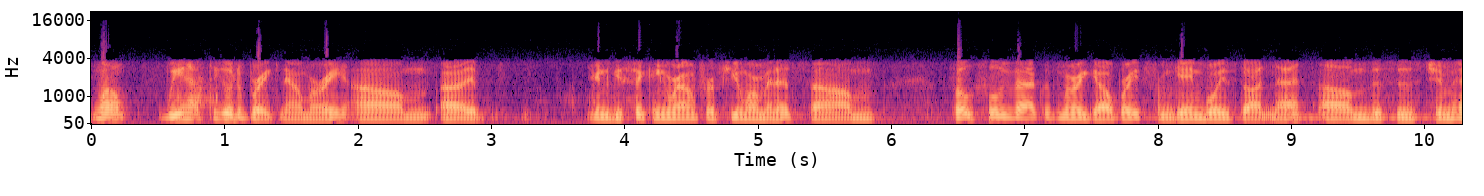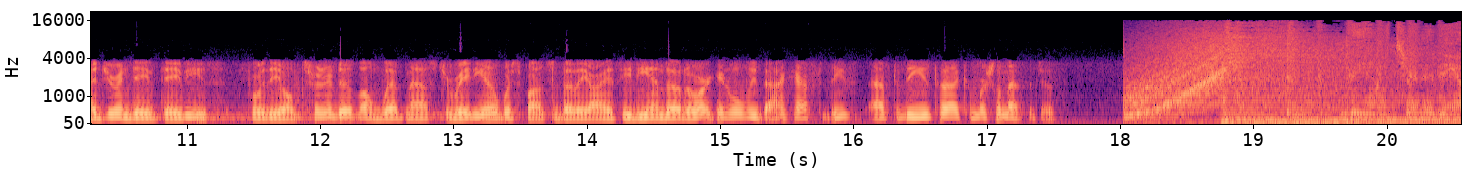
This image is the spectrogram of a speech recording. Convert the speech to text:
Well, we have to go to break now, Murray. Um, uh, you're going to be sticking around for a few more minutes. Um, folks, we'll be back with Murray Galbraith from GameBoys.net. Um, this is Jim Hedger and Dave Davies for the Alternative on Webmaster Radio. We're sponsored by the ISEDB.org, and we'll be back after these after these uh, commercial messages. The Alternative,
